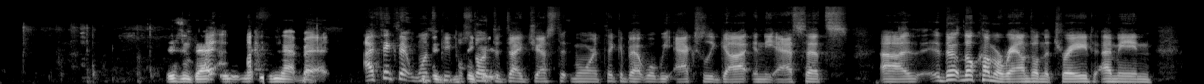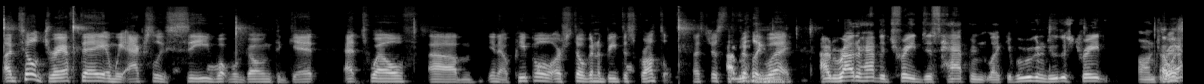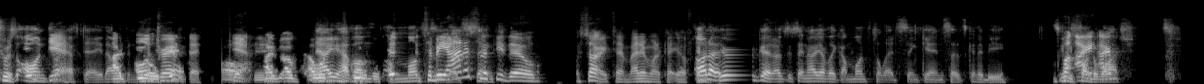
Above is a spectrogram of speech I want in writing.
isn't that isn't that bad. I think that once think- people start to digest it more and think about what we actually got in the assets, uh, they'll, they'll come around on the trade. I mean, until draft day and we actually see what we're going to get at 12, um, you know, people are still going to be disgruntled. That's just the I mean, way. I'd rather have the trade just happen. Like if we were going to do this trade on I draft, wish it was on Yeah. draft day. That I'd would have been On draft day. Oh, Yeah. man. I, I, I Now you have feel- a, a month. to be honest sink. with you, though, sorry, Tim, I didn't want to cut you off. Oh no, you're good. I was just saying now you have like a month to let sink in, so it's gonna be it's gonna But be fun I- to I-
